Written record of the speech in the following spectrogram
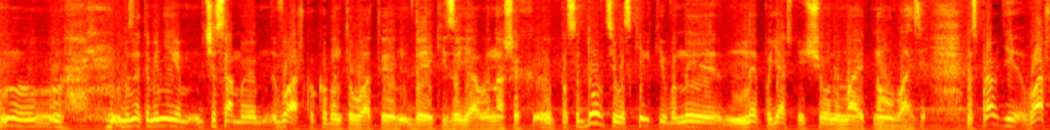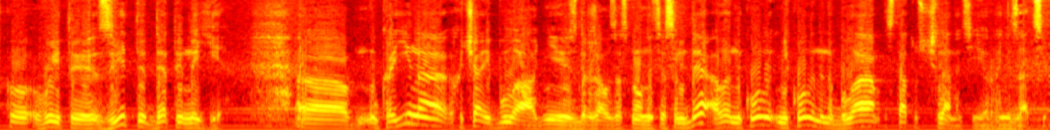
Ну ви знаєте, мені часами важко коментувати деякі заяви наших е, посадовців, оскільки вони не пояснюють, що вони мають на увазі. Насправді важко вийти звідти, де ти не є. Е, Україна, хоча і була однією з держав засновниць СНД, але ніколи ніколи не набула статус члена цієї організації.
